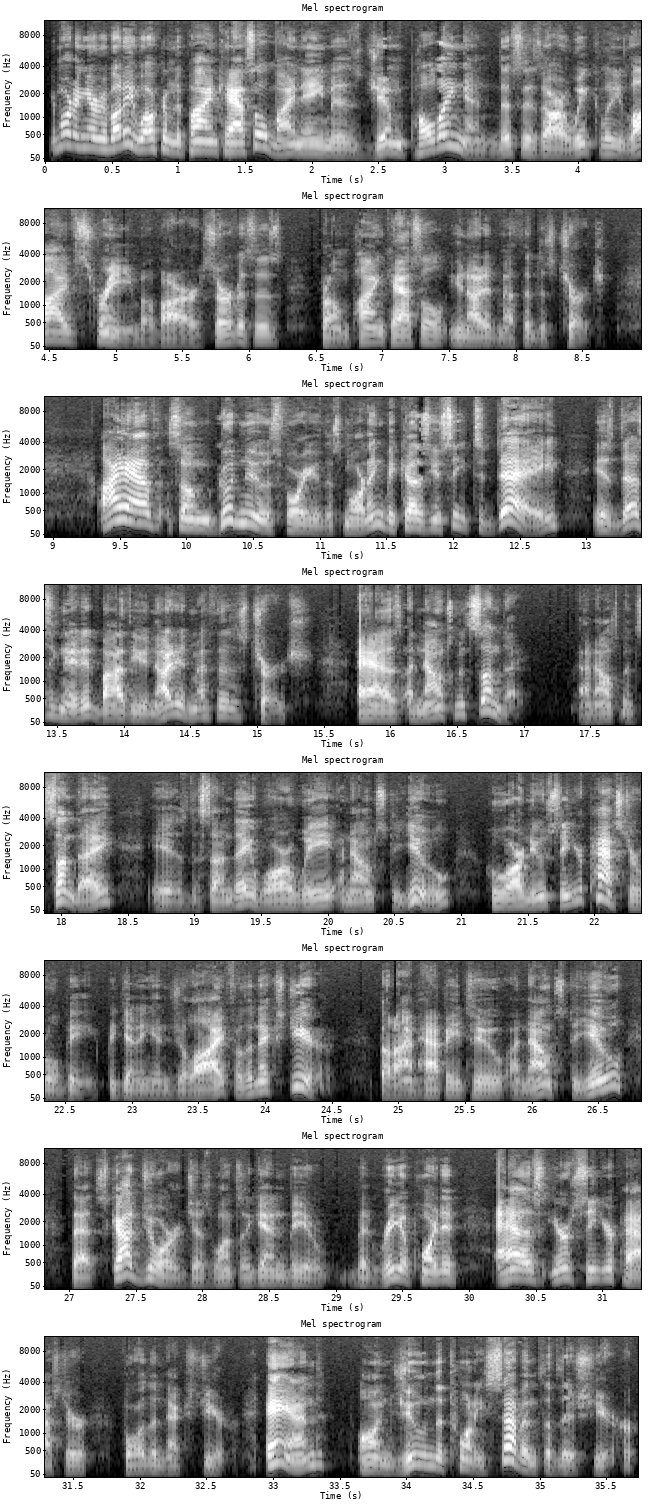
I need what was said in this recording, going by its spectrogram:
Good morning, everybody. Welcome to Pine Castle. My name is Jim Poling, and this is our weekly live stream of our services from Pine Castle United Methodist Church. I have some good news for you this morning because you see, today is designated by the United Methodist Church as Announcement Sunday. Announcement Sunday is the Sunday where we announce to you who our new senior pastor will be beginning in July for the next year. But I'm happy to announce to you that Scott George has once again be, been reappointed as your senior pastor for the next year. And on June the 27th of this year,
